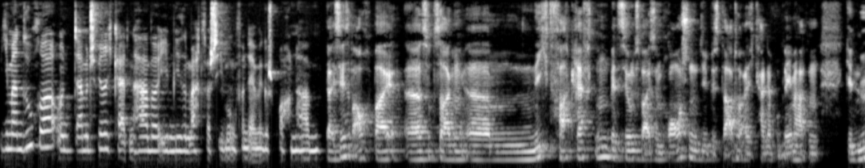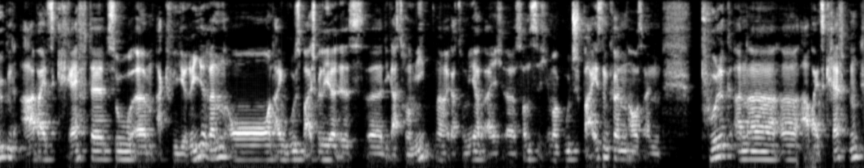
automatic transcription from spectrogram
jemanden suche und damit Schwierigkeiten habe, eben diese Machtverschiebung, von der wir gesprochen haben. Ja, ich sehe es aber auch bei äh, sozusagen ähm, Nicht-Fachkräften beziehungsweise in Branchen, die bis dato eigentlich keine Probleme hatten, genügend Arbeitskräfte zu ähm, akquirieren. Und ein gutes Beispiel hier ist äh, die Gastronomie. Äh, Gastronomie hat eigentlich äh, sonst sich immer gut speisen können aus einem Pulk an äh, äh, Arbeitskräften.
